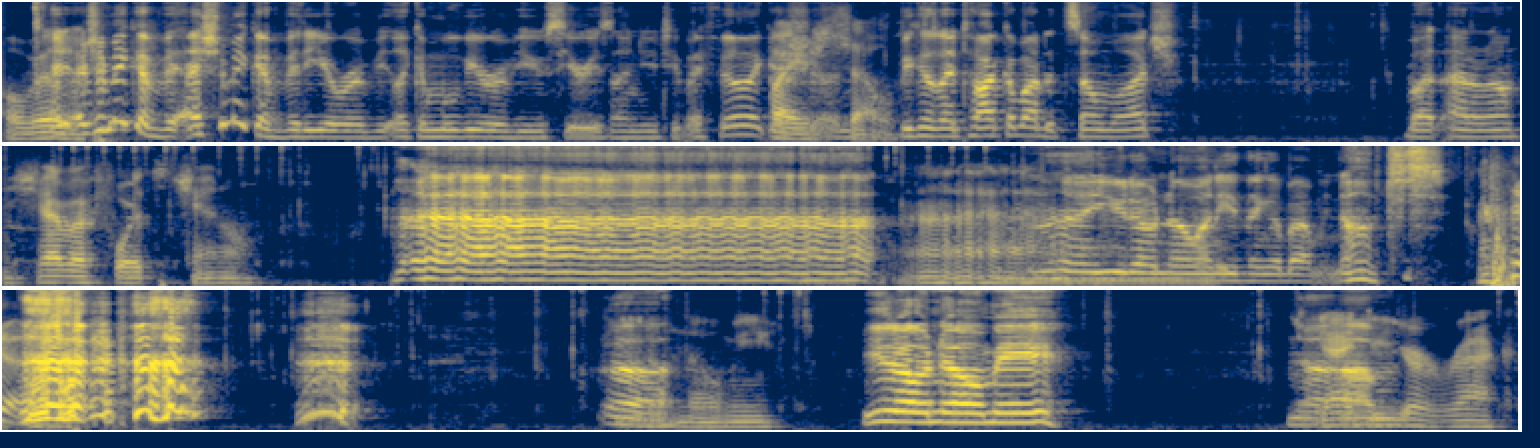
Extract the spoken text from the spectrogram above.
Oh I, really? I should make a vi- I should make a video review, like a movie review series on YouTube. I feel like By I should yourself. because I talk about it so much. But I don't know. You should have a fourth channel. you don't know anything about me. No. you uh, don't know me. you don't know me. No. yeah, um, dude, you're a wreck.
